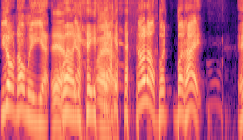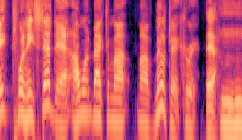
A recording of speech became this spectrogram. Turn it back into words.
you don't know me yet. Yeah. well, yeah, yeah, Well, No, no, but but hey, he when he said that, I went back to my my military career yeah. hmm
